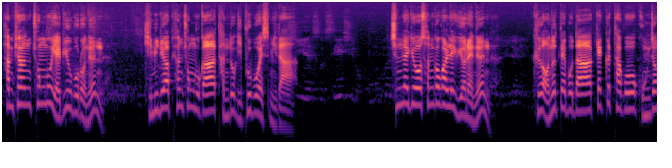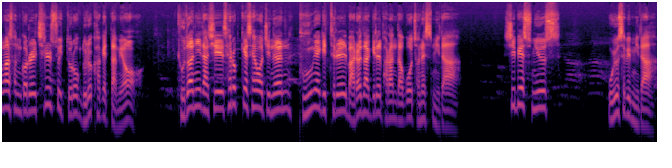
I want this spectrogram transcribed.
한편 총무 예비 후보로는 김일엽 현 총무가 단독 입후보했습니다. 침례교 선거관리위원회는 그 어느 때보다 깨끗하고 공정한 선거를 치를 수 있도록 노력하겠다며 교단이 다시 새롭게 세워지는 부흥의 기틀을 마련하기를 바란다고 전했습니다. CBS 뉴스 오요셉입니다.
